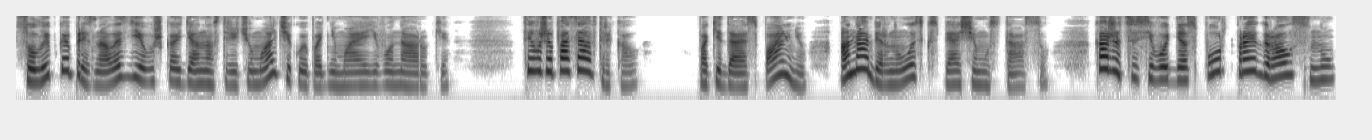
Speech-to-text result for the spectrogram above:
С улыбкой призналась девушка, идя навстречу мальчику и поднимая его на руки. «Ты уже позавтракал?» Покидая спальню, она обернулась к спящему Стасу. Кажется, сегодня спорт проиграл сну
